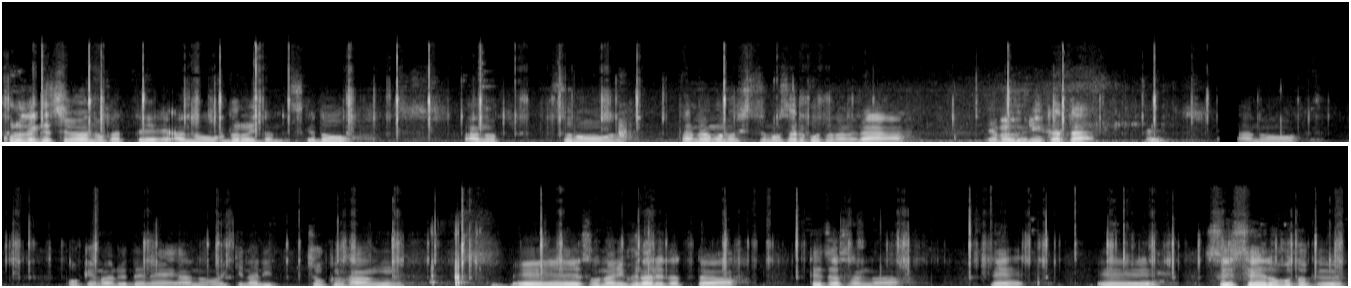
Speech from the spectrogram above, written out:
これだけ違うのかってあの驚いたんですけどあのその卵の質もさることながらやっぱ売り方、はい、あのポケマルでねあのいきなり直販、えー、そんなに不慣れだった哲也さんがねえー、彗星のごとく現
